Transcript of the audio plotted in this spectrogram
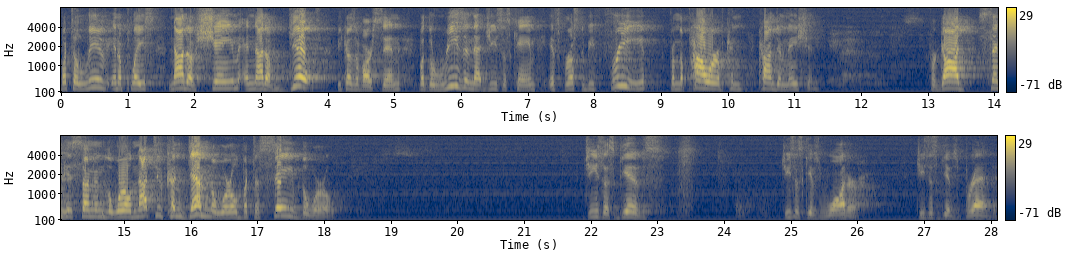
but to live in a place not of shame and not of guilt because of our sin, but the reason that Jesus came is for us to be free from the power of con- condemnation. For God sent his Son into the world not to condemn the world, but to save the world. Jesus gives Jesus gives water. Jesus gives bread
